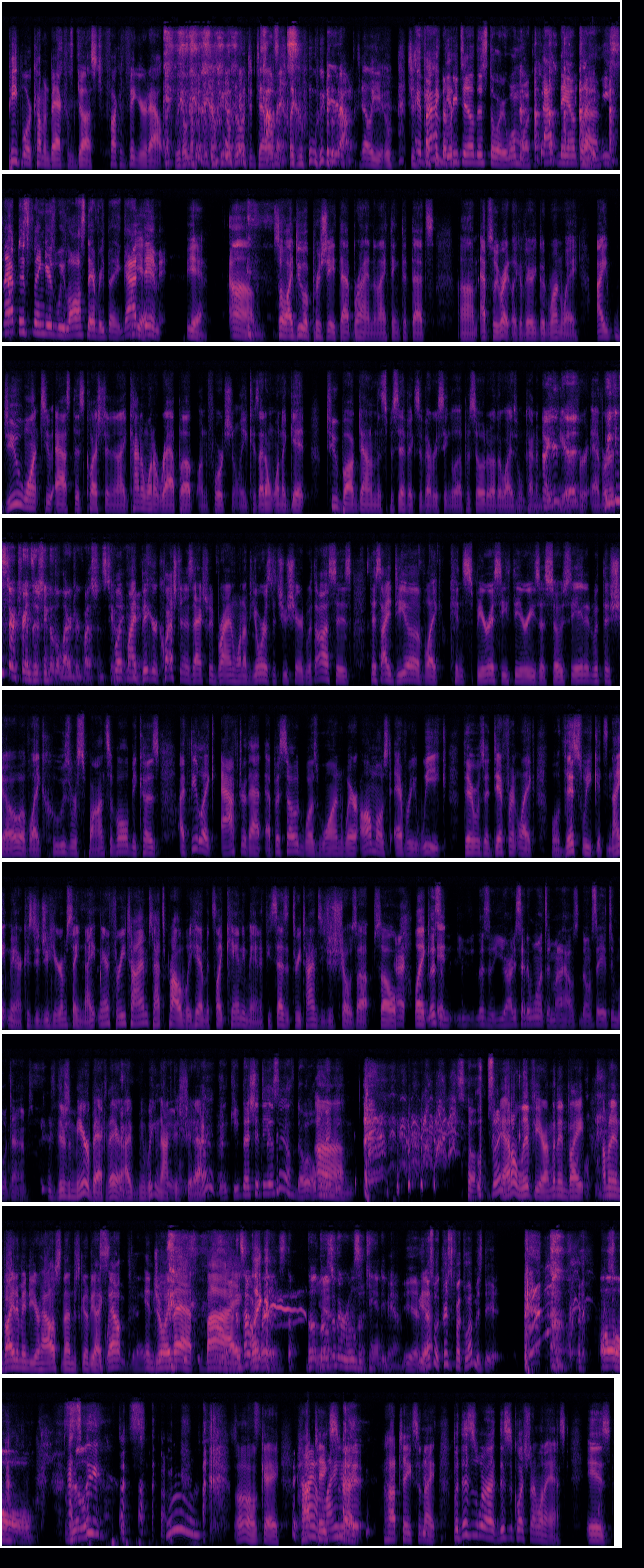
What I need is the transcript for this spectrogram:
People are coming back from dust. Fucking figure it out. Like we don't know. we don't know what to tell us. Like we Figure don't it know out. what to tell you. Just if I have to get- retell this story one more goddamn time, he snapped his fingers. We lost everything. God Yeah. damn it. Yeah. Um, so I do appreciate that, Brian, and I think that that's um, absolutely right. Like a very good runway. I do want to ask this question, and I kind of want to wrap up, unfortunately, because I don't want to get too bogged down in the specifics of every single episode, or otherwise we'll kind of No, be here good. forever. We can start transitioning to the larger questions too. But I my think. bigger question is actually, Brian, one of yours that you shared with us is this idea of like conspiracy theories associated with the show of like who's responsible. Because I feel like after that episode was one where almost every week there was a different, like, well, this week it's Nightmare. Because did you hear him say Nightmare three times? That's probably him. It's like Candyman. If he says it three times, he just shows up. So, Hey, like, Listen, it- you, listen. You already said it once in my house. Don't say it two more times. there's a mirror back there. I mean, we can knock this shit out. Hey, keep that shit to yourself. Don't open that door. Um, I'm. Hey, I don't live here. I'm gonna invite. I'm gonna invite him into your house, and I'm just gonna be like, "Well, enjoy that. Bye." That's how Like- it works. Th- th- Those are the rules of Candyman. Yeah, Yeah. that's what Christopher Columbus did. Oh, really? Oh, okay. Hot takes tonight. lightheaded. Hot takes tonight. But this is where I, this is a question I want to ask: is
